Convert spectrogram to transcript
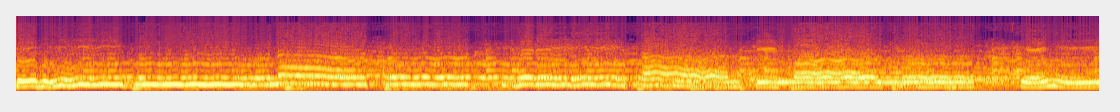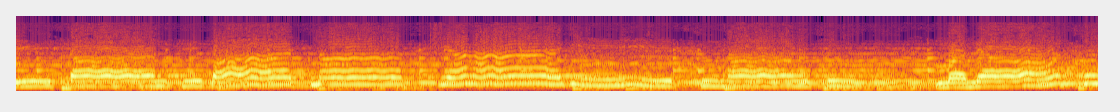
केही गुनासो শান্তি পাছো এই শান্তি বাটনা গীত সুনাছো मल्याथो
